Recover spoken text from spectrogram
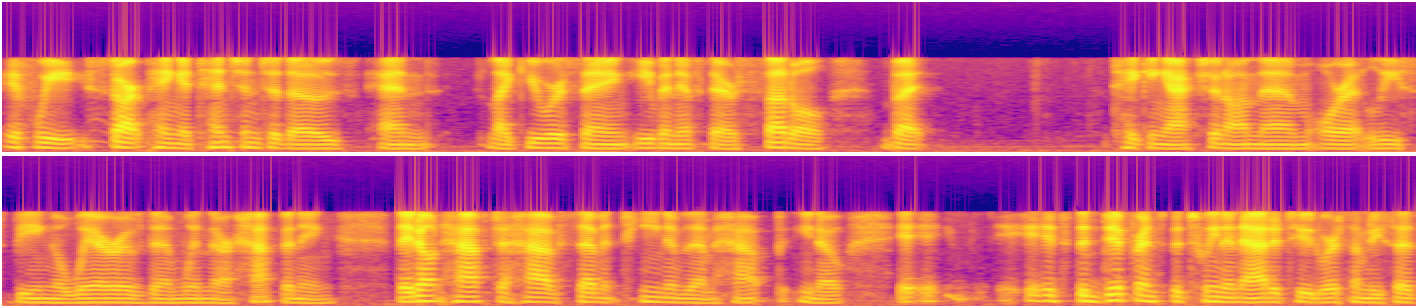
if we start paying attention to those, and like you were saying, even if they're subtle, but taking action on them or at least being aware of them when they're happening. They don't have to have 17 of them hap you know it, it, it's the difference between an attitude where somebody says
